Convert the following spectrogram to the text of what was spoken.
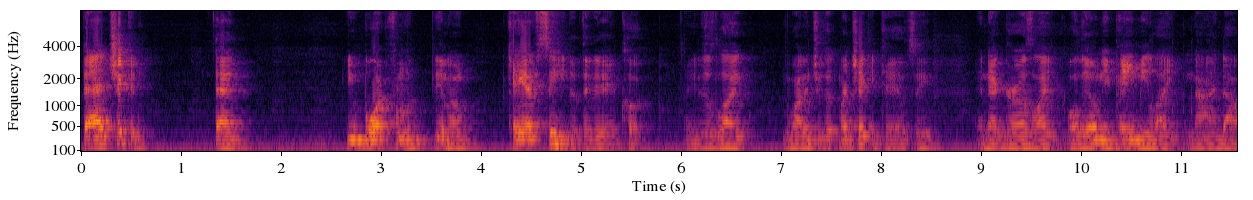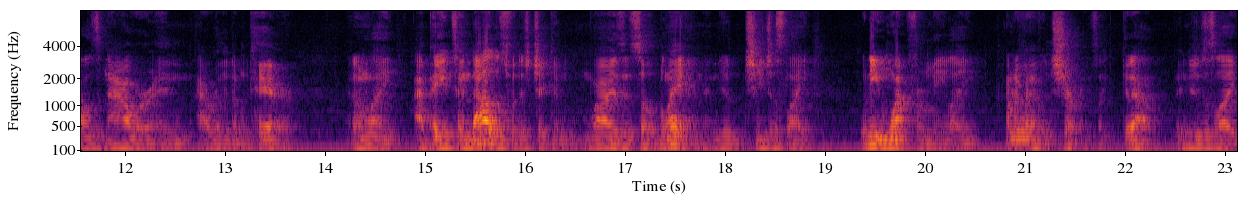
bad chicken that you bought from you know kfc that they didn't cook. You're just like why didn't you cook my chicken kfc and that girl's like, well, they only pay me like nine dollars an hour, and I really don't care. And I'm like, I paid ten dollars for this chicken. Why is it so bland? And she's just like, what do you want from me? Like, I don't even have insurance. Like, get out. And you're just like,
